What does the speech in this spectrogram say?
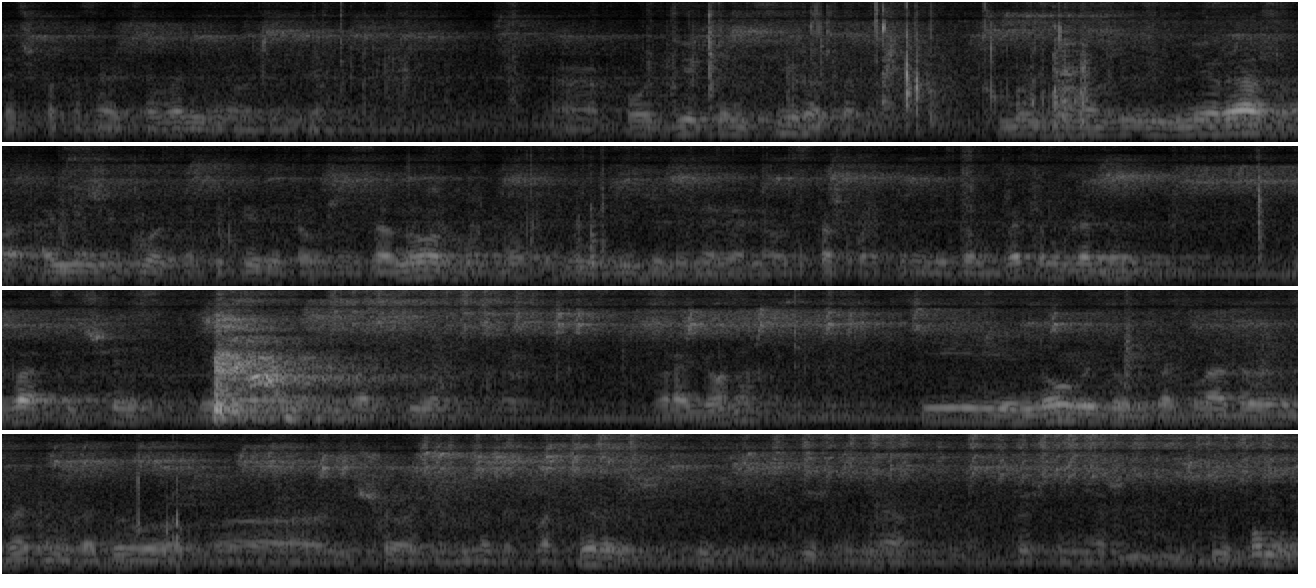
Это что касается аварийного жилья. А, По детям-сиротам мы заложили не разово, а ежегодно. Теперь это уже за норму. Ну, вы видели, наверное, вот 100 квартирный дом в этом году, 26 э, квартир в районах. И новый дом закладываем в этом году э, еще один многоквартирный, 60, здесь у меня точно не, не помню,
